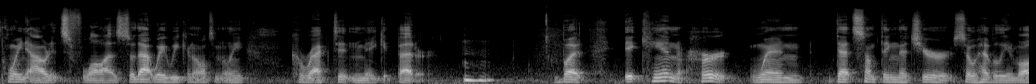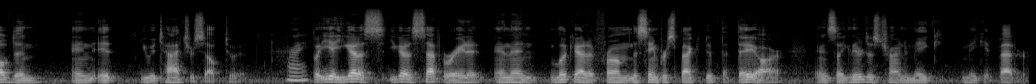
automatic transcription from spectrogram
to point out its flaws, so that way we can ultimately correct it and make it better. hmm But it can hurt when that's something that you're so heavily involved in, and it you attach yourself to it. Right. But yeah, you gotta you gotta separate it and then look at it from the same perspective that they are, and it's like they're just trying to make make it better.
